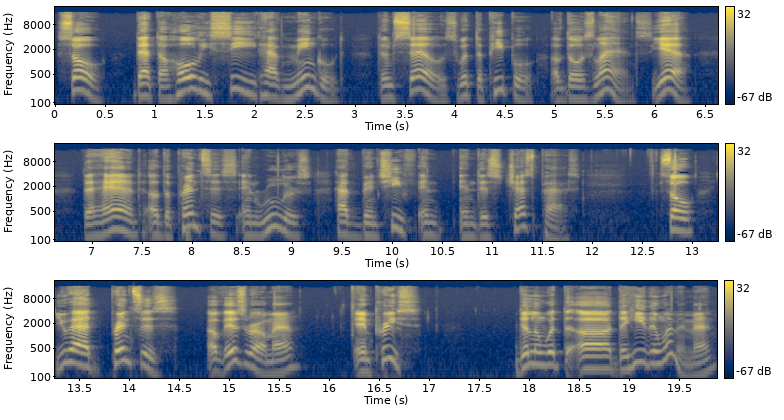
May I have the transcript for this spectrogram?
so that the holy seed have mingled themselves with the people of those lands. Yeah, the hand of the princes and rulers hath been chief in, in this trespass. So you had princes of Israel, man, and priests dealing with the uh the heathen women, man.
